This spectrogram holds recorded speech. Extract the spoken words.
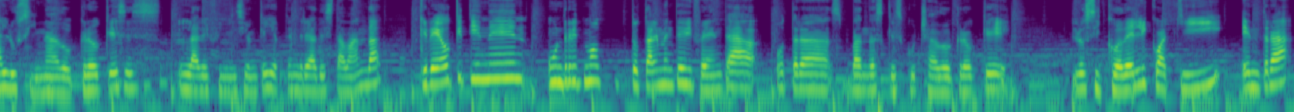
alucinado. Creo que esa es la definición que yo tendría de esta banda. Creo que tienen un ritmo totalmente diferente a otras bandas que he escuchado. Creo que lo psicodélico aquí entra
